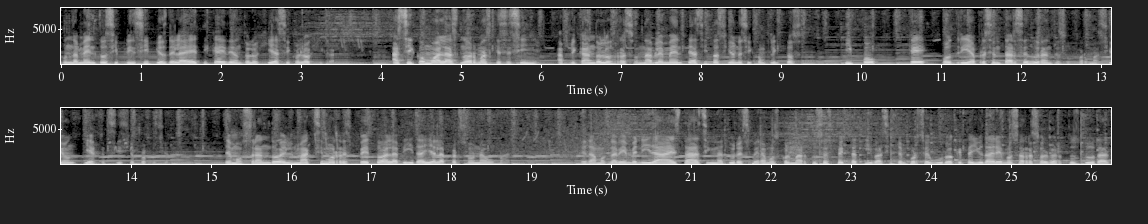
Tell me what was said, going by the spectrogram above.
fundamentos y principios de la ética y deontología psicológica, así como a las normas que se ciñen, aplicándolos razonablemente a situaciones y conflictos tipo que podría presentarse durante su formación y ejercicio profesional, demostrando el máximo respeto a la vida y a la persona humana. Te damos la bienvenida a esta asignatura, esperamos colmar tus expectativas y ten por seguro que te ayudaremos a resolver tus dudas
